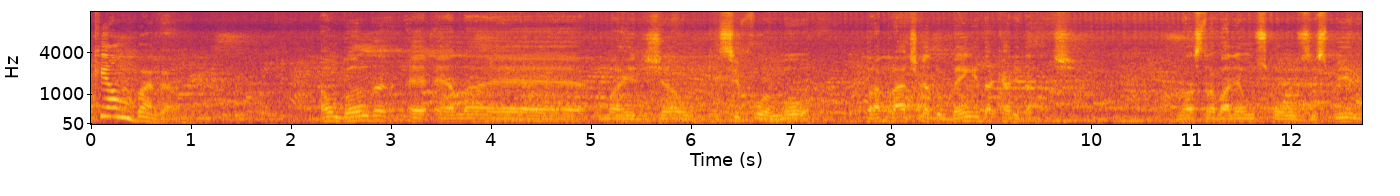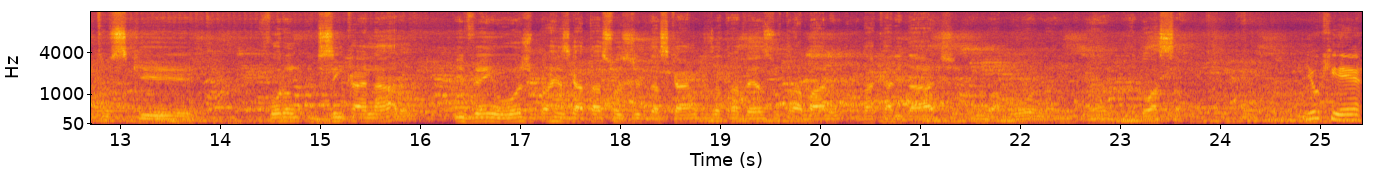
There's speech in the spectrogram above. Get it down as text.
que é a Umbanda? A Umbanda é, ela é uma religião que se formou para a prática do bem e da caridade. Nós trabalhamos com os espíritos que foram desencarnaram e vêm hoje para resgatar suas dívidas kármicas através do trabalho da caridade, do amor, né, da doação. E o que é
